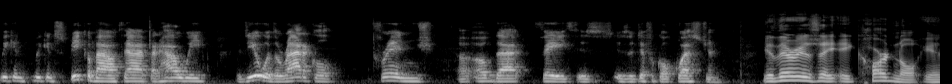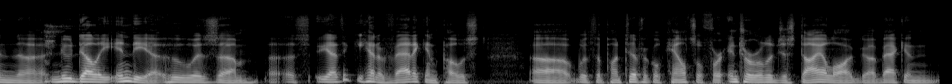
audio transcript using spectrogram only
we can we can speak about that, but how we deal with the radical fringe of that faith is is a difficult question. Yeah, there is a, a cardinal in uh, New Delhi, India, who was, um, uh, yeah, I think he had a Vatican post uh, with the Pontifical Council for Interreligious Dialogue uh, back in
